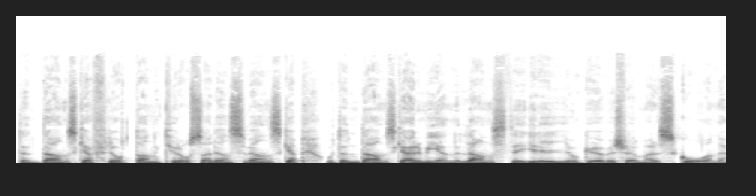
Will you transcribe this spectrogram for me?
Den danska flottan krossade den svenska och den danska armén landstiger i och översvämmar Skåne.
